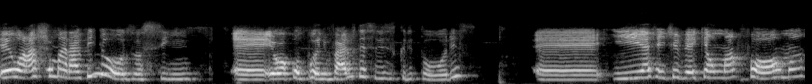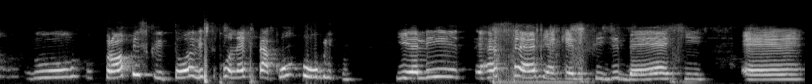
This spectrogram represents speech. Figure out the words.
Eu acho maravilhoso, assim. É, eu acompanho vários desses escritores é, e a gente vê que é uma forma do próprio escritor ele se conectar com o público e ele recebe aquele feedback, é,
